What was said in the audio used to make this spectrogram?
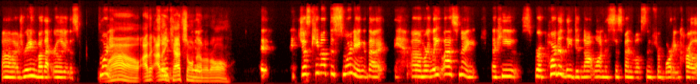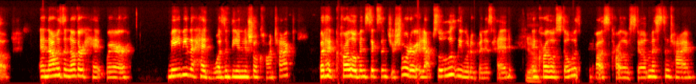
Um, I was reading about that earlier this morning. Wow, I, I so didn't catch on that at all. It, it just came out this morning that, um, or late last night, that he reportedly did not want to suspend Wilson for boarding Carlo. And that was another hit where maybe the head wasn't the initial contact, but had Carlo been six inches shorter, it absolutely would have been his head. Yeah. And Carlo still was concussed. Carlo still missed some time.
